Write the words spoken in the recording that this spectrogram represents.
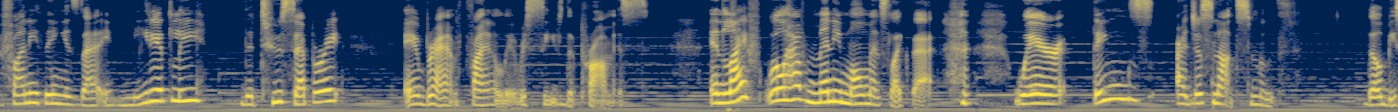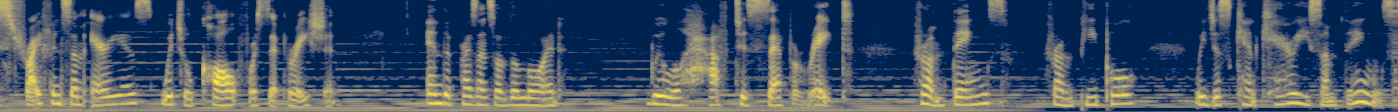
The funny thing is that immediately the two separate, Abraham finally receives the promise. In life, we'll have many moments like that where things are just not smooth. There'll be strife in some areas, which will call for separation. In the presence of the Lord, we will have to separate from things, from people. We just can't carry some things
